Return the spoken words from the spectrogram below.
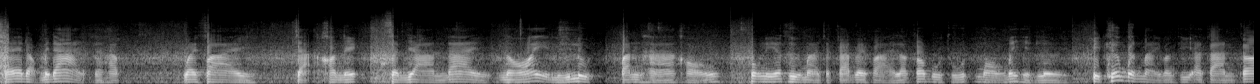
ใช้ Air Drop ไม่ได้นะครับ Wi-Fi จะ Connect สัญญาณได้น้อยหรือหลุด ปัญหาของพวกนี้ก็คือมาจากการ์ด Wi-Fi แล้วก็บลูทูธมองไม่เห็นเลย ปิดเครื่องเปิดใหม่บางทีอาการก็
